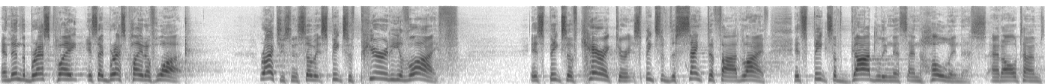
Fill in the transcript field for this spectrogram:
And then the breastplate, it's a breastplate of what? Righteousness. So it speaks of purity of life. It speaks of character. It speaks of the sanctified life. It speaks of godliness and holiness at all times.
